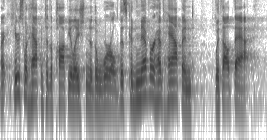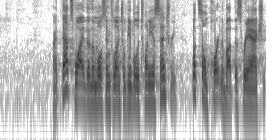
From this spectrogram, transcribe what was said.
All right, here's what happened to the population of the world. This could never have happened without that. Right, that's why they're the most influential people of the 20th century. What's so important about this reaction?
